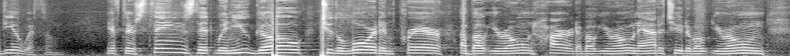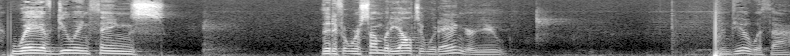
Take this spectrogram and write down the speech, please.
Deal with them. If there's things that when you go to the Lord in prayer about your own heart, about your own attitude, about your own way of doing things, that if it were somebody else it would anger you, then deal with that.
